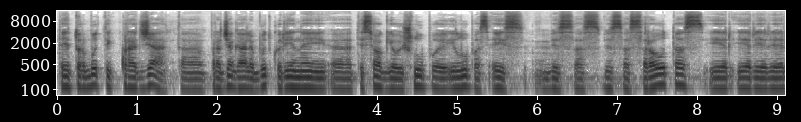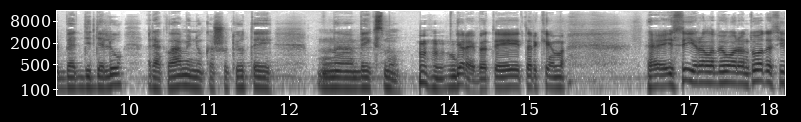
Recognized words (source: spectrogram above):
Tai turbūt tik pradžia ta pradžia gali būt kur jinai e, tiesiog jau iš lūpų į lūpas eis visas visas srautas ir ir ir ir be didelių reklaminių kažkokių tai na veiksmų mhm gerai bet tai tarkim e, Jisai yra labiau orientuotas į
